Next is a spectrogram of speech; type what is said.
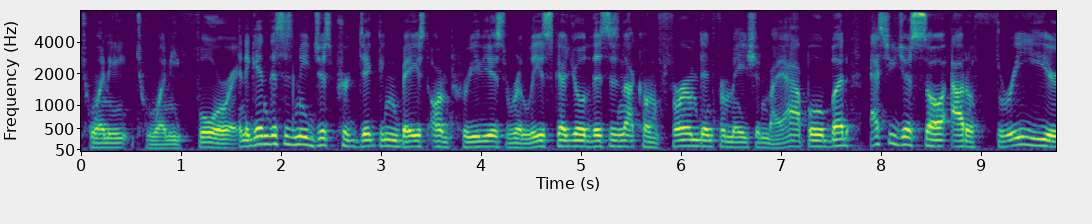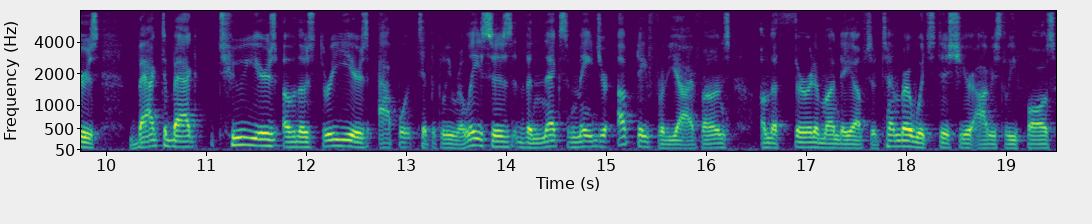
2024. And again, this is me just predicting based on previous release schedule. This is not confirmed information by Apple, but as you just saw, out of three years, back to back, two years of those three years, Apple typically releases the next major update for the iPhones on the third Monday of September, which this year obviously falls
